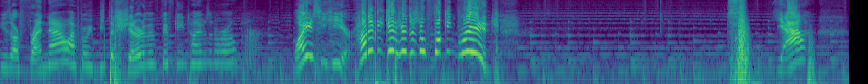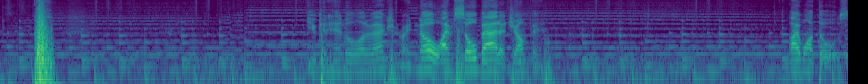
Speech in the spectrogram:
He's our friend now after we beat the shit out of him 15 times in a row? Why is he here? How did he get here? There's no fucking bridge! yeah? you can handle a lot of action, right? No, I'm so bad at jumping. I want those.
